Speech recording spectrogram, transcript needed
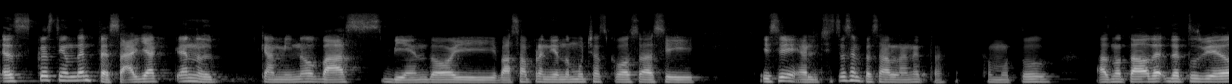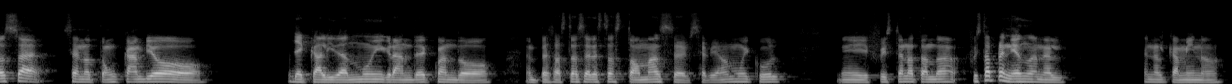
es cuestión de empezar, ya en el camino vas viendo y vas aprendiendo muchas cosas y, y sí, el chiste es empezar, la neta. Como tú has notado de, tus videos, se, notó un cambio de calidad muy grande cuando empezaste a hacer estas tomas, se, se vieron muy cool y fuiste notando, fuiste aprendiendo en el, en el camino.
